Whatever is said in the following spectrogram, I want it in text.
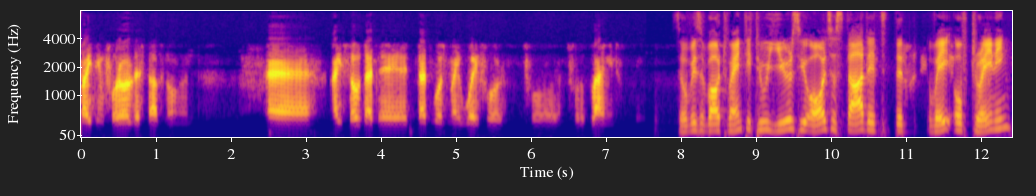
fighting for all the stuff. No, and uh, I thought that uh, that was my way for for for climbing. So, with about 22 years, you also started the way of training.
